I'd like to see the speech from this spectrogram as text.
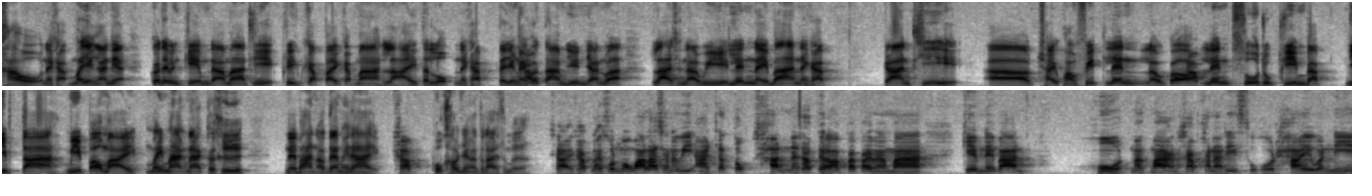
เข้านะครับ ไม่อย่างนั้นเนี่ยก็จะเป็นเกมดราม่าที่พลิกกลับไปกลับมาหลายตลบนะครับ แต่ยังไงครับก็ตามยืนยันว่าราชนาวีเล่นในบ้านนะครับ การที่อ่าใช้ความฟิตเล่นแล้วก็ครับเล่นสู้ทุกทีมแบบยิบตามีเป้าหมายไม่มากนักก็คือในบ้านเอาแต้มให้ได้ครับพวกเขายังอันตรายเสมอ ใช่ครับ หลายคนมองว่าราชนาวีอาจจะตกชั้นนะครับ แต่ครับว่าไปไปมามาเกมในบ้านโหดมากๆนะครับ ขณะที่สุโขทัยวันนี้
